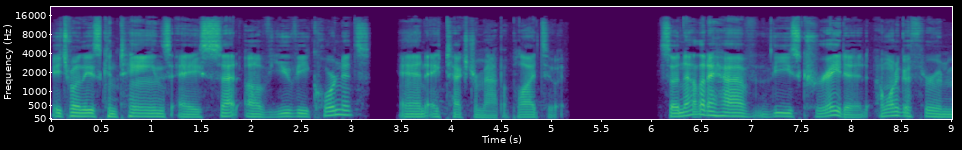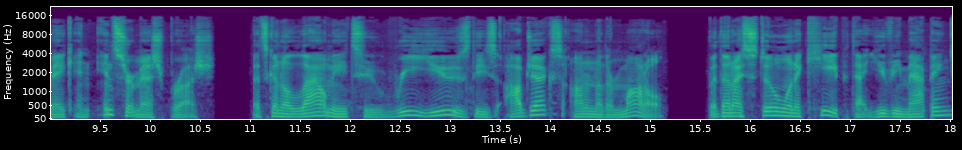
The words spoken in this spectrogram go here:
Each one of these contains a set of UV coordinates and a texture map applied to it. So now that I have these created, I want to go through and make an insert mesh brush that's going to allow me to reuse these objects on another model, but then I still want to keep that UV mapping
